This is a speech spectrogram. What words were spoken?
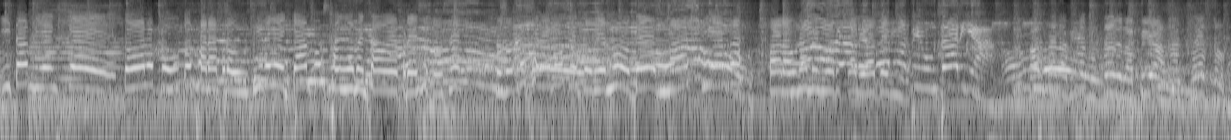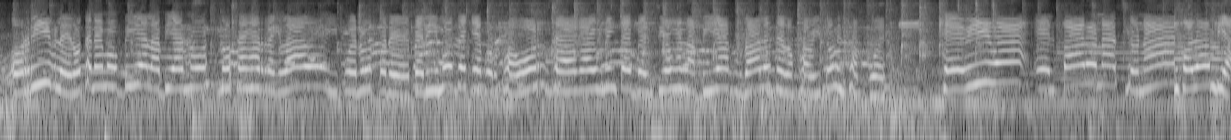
y también que todos los productos para producir en el campo se han aumentado de precio. Entonces, nosotros queremos que el gobierno nos dé más tierras para una mejor calidad de vida. Parte de la vía de ustedes, las vías de acceso. Horrible, no tenemos vías, las vías no, no se han arreglado y bueno, pedimos de que por favor se haga una intervención en las vías rurales de los cabitos en San Pues. ¡Que viva el paro nacional en Colombia!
